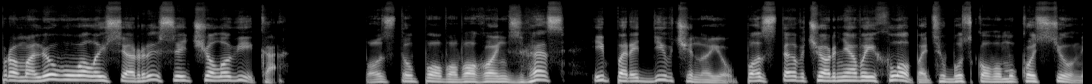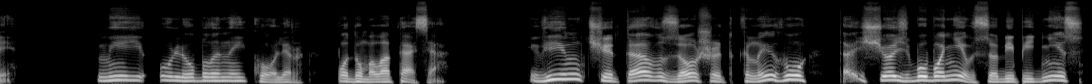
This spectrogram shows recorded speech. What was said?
промальовувалися риси чоловіка. Поступово вогонь згас, і перед дівчиною постав чорнявий хлопець у бусковому костюмі. Мій улюблений колір, подумала Тася. Він читав зошит книгу та щось бубонів собі підніс,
